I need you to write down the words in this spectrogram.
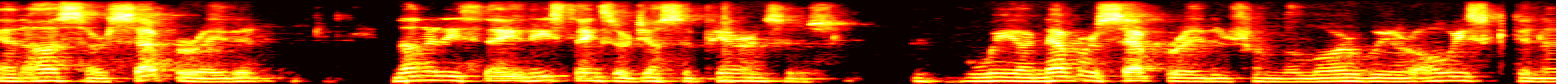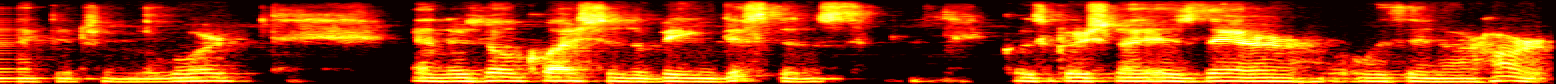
and us are separated, none of these, th- these things are just appearances. We are never separated from the Lord. We are always connected from the Lord. And there's no question of being distanced because Krishna is there within our heart.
